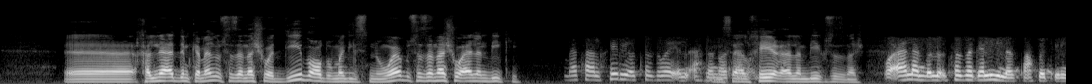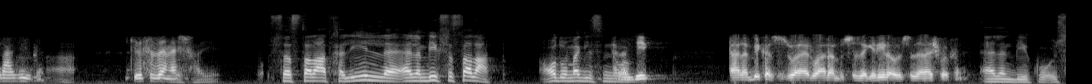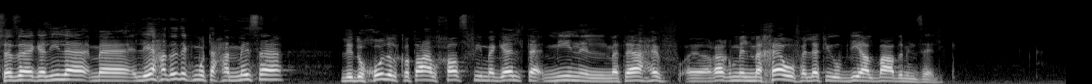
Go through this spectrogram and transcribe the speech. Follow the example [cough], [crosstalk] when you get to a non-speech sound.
آه، خلينا أقدم كمان الأستاذة نشوى الديب عضو مجلس النواب. أستاذة نشوى أهلا بيكي. مساء الخير يا أستاذ وائل. أهلا مساء وسهلا الخير أهلا بيك أستاذة نشوى. واهلا بالاستاذه جليلة صاحبتي العزيزة. يا أستاذة نشوى. أستاذ طلعت خليل. آه، أهلا بيك أستاذ طلعت. عضو مجلس أهلا النواب بيك أهلا بيك يا أستاذ وائل واهلا بالاستاذه جليلة والاستاذه نشوى. أهلا بيكم أستاذة جليلة ما ليه حضرتك متحمسة لدخول القطاع الخاص في مجال تأمين المتاحف آه، رغم المخاوف التي يبديها البعض من ذلك.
